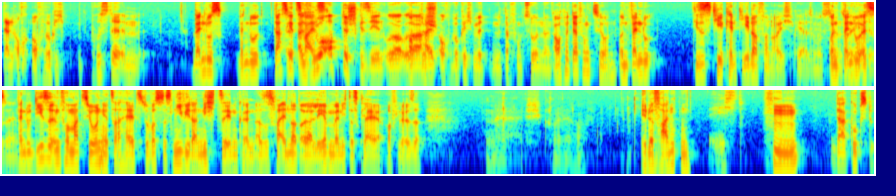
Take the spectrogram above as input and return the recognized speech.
dann auch, auch wirklich Brüste im. Wenn du's, wenn du das jetzt also weißt, nur optisch gesehen oder, oder Optisch. halt auch wirklich mit, mit einer Funktion dann. auch mit der Funktion. Und wenn du dieses Tier kennt jeder von euch. Okay, also muss Und wenn du es, sein. wenn du diese Information jetzt erhältst, du wirst es nie wieder nicht sehen können. Also es verändert euer Leben, wenn ich das gleich auflöse. Ich komm nicht drauf. Elefanten. Echt? Da guckst du.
